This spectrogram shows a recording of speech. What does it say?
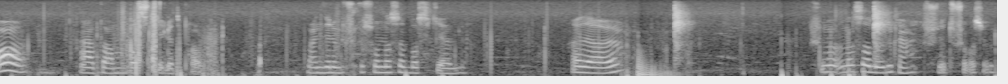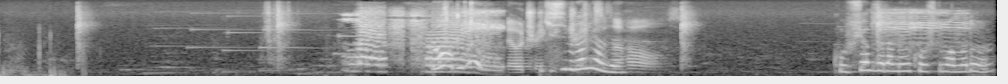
Aa. Ha tamam basit geliyordu pardon. Ben dedim çünkü son nasıl basit geldi. Hadi abi. Şunu nasıl alıyorduk ha? Şuraya tuşa play. No İkisi birden geldi. Koşacağım zaten beni koştum anladı o.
